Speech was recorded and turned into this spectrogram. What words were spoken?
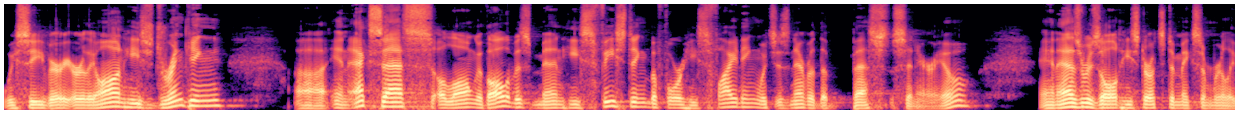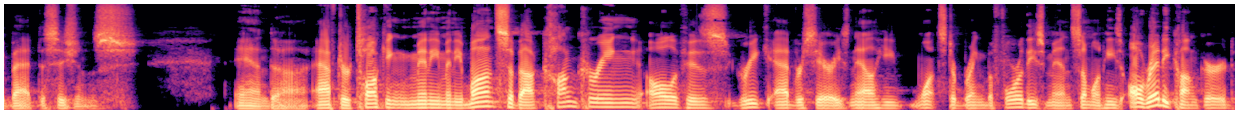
We see very early on he's drinking uh, in excess along with all of his men. He's feasting before he's fighting, which is never the best scenario. And as a result, he starts to make some really bad decisions and uh, after talking many, many months about conquering all of his Greek adversaries, now he wants to bring before these men someone he's already conquered,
